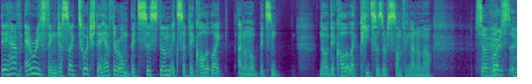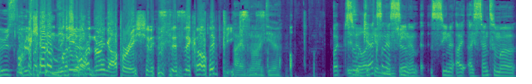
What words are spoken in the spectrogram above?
They have everything, just like Twitch. They have their own bit system, except they call it like I don't know bits and no, they call it like pizzas or something. I don't know. so who's who's What who's like kind the of money ninja? laundering operation is this? They call it pizza. I have no idea. But Is so there like Jackson has seen him. Seen it. I, I sent him a.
